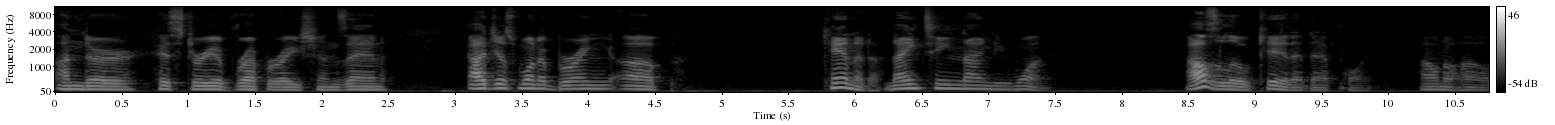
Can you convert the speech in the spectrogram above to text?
under history of reparations. And I just want to bring up Canada, 1991. I was a little kid at that point. I don't know how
